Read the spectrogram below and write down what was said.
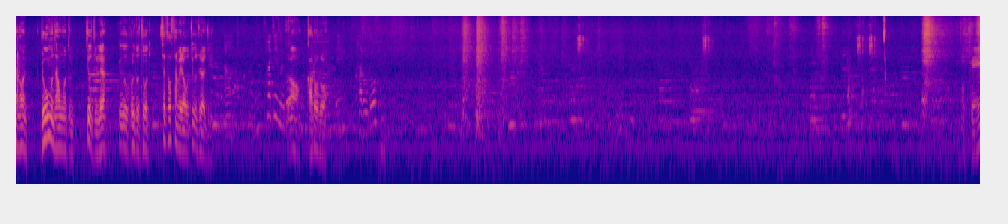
잠깐만 요거 먼저 한번 좀 찍어줄래? 이거 그래도 저 채석삼이라고 찍어줘야지 아 잠깐만요. 사진으로? 어, 가로로. 아, 네. 가로로? 오케이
